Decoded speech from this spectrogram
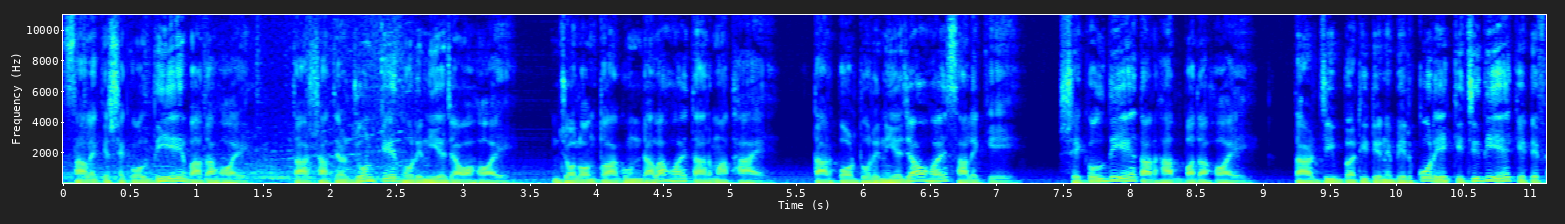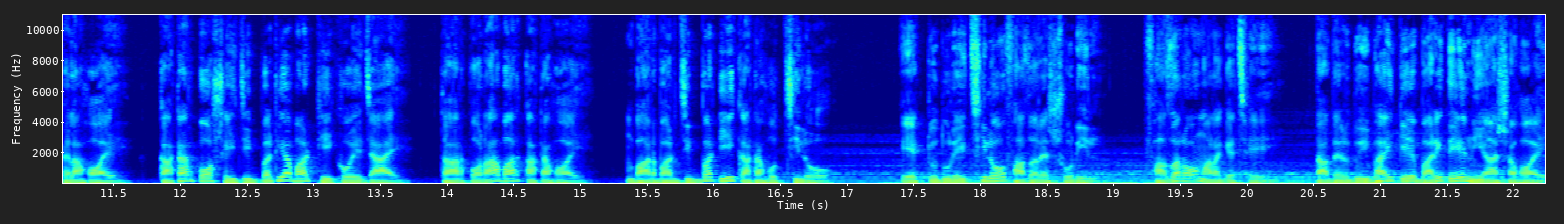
সালেকে শেকল দিয়ে বাঁধা হয়। তার সাথে জনকে ধরে নিয়ে যাওয়া হয়। জ্বলন্ত আগুন ডালা হয় তার মাথায়। তারপর ধরে নিয়ে যাওয়া হয় সালেকে। শেকল দিয়ে তার হাত বাঁধা হয়। তার জিব্বাটি টেনে বের করে কেচি দিয়ে কেটে ফেলা হয়। কাটার পর সেই জিব্বাটি আবার ঠিক হয়ে যায়। তারপর আবার কাটা হয়। বারবার জিব্বাটি কাটা হচ্ছিল। একটু দূরেই ছিল ফাজারের শরীর। ফাজারও মারা গেছে। তাদের দুই ভাইকে বাড়িতে নিয়ে আসা হয়।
